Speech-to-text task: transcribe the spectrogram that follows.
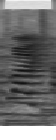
ทำไมะ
